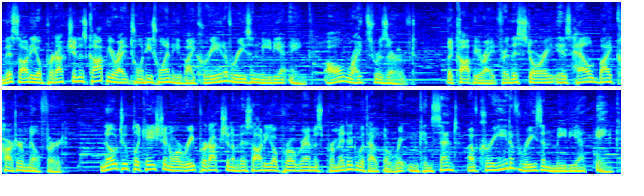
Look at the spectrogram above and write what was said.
This audio production is copyright 2020 by Creative Reason Media Inc., all rights reserved. The copyright for this story is held by Carter Milford. No duplication or reproduction of this audio program is permitted without the written consent of Creative Reason Media Inc.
